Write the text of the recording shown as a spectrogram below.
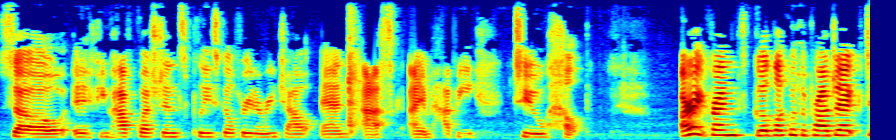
So, if you have questions, please feel free to reach out and ask. I am happy to help. All right, friends, good luck with the project,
